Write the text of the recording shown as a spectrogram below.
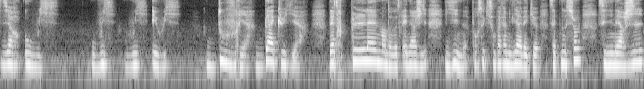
de dire oui, oui, oui et oui. D'ouvrir, d'accueillir, d'être pleinement dans votre énergie yin. Pour ceux qui ne sont pas familiers avec euh, cette notion, c'est une énergie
